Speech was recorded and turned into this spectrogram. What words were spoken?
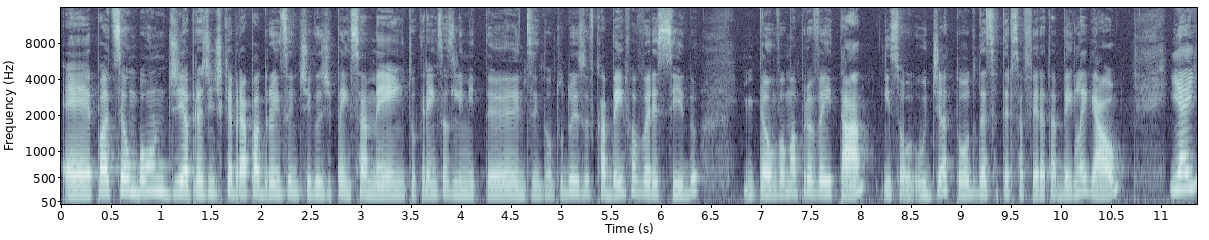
É, pode ser um bom dia para a gente quebrar padrões antigos de pensamento, crenças limitantes, então tudo isso fica bem favorecido. Então vamos aproveitar, isso o dia todo dessa terça-feira tá bem legal. E aí,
